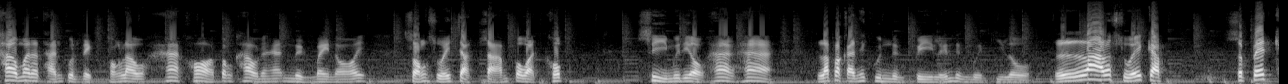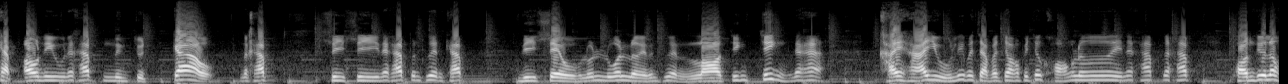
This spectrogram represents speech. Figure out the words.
เข้ามาตรฐานกฎเหล็กของเรา 5 ข้อต้องเข้านะฮะ1ไม่น้อย 2 สวยจัด 3 ประวัติครบ 4 มือเดียวห้าง 5 รับประกันให้คุณ 1 ปีหรือ 10,000 กิโล ล่ารถสวยกับ Space Cap All New นะครับ 1.9 นะครับ CC นะครับเพื่อนๆครับ ดีเซลล้วนๆเลยเพื่อนๆรอจริงๆนะฮะใครหาอยู่รีบมาจับมาจองเป็นเจ้าของเลยนะครับนะครับผ่อนเดือนละ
